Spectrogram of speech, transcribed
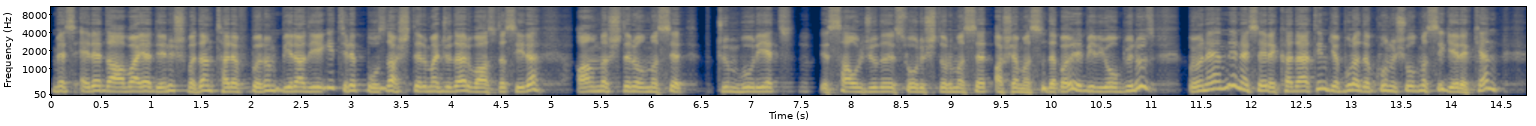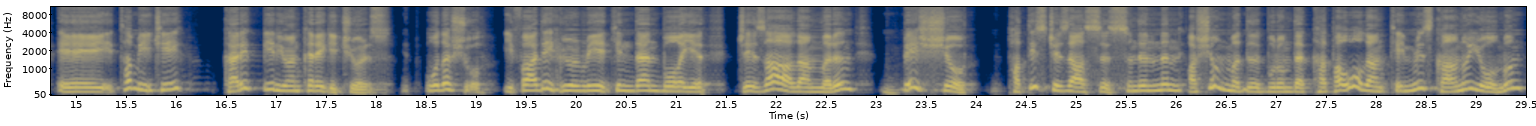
mesele davaya dönüşmeden tarafların bir araya getirip uzlaştırmacılar vasıtasıyla anlaştırılması Cumhuriyet e, savcılığı soruşturması aşamasında böyle bir yol görüyoruz. Önemli mesele kanaatimce burada konuşulması gereken e, tabii ki garip bir yönteme geçiyoruz. O da şu, ifade hürriyetinden dolayı ceza alanların 5 yıl hapis cezası sınırının aşılmadığı durumda kapalı olan temiz kanun yolunun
